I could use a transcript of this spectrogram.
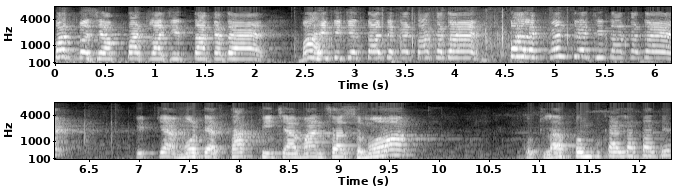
पद्मसिंह पाटलाची ताकद आहे. माहितीची ताकद ताकद आहे पालकमंत्र्याची ताकद आहे. इतक्या मोठ्या ताकदीच्या माणसासमोर कुठला पंप काढला तात्या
